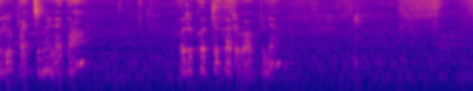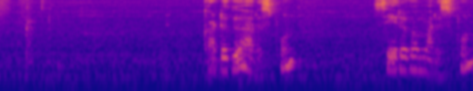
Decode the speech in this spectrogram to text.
ஒரு பச்சை மிளகாய் ஒரு கொத்து கருவேப்பிலை. கடுகு அரை ஸ்பூன் சீரகம் அரை ஸ்பூன்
